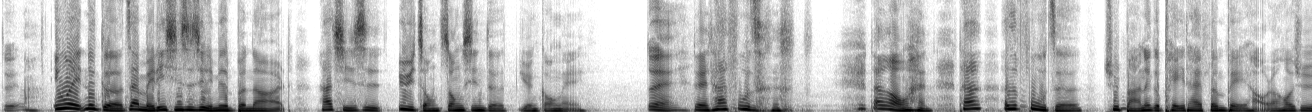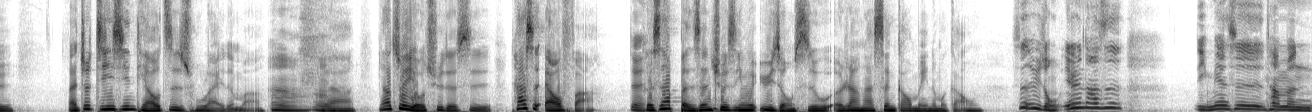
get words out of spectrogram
对啊，因为那个在《美丽新世界》里面的 Bernard，他其实是育种中心的员工、欸，对。对他负责，他很好玩，他他是负责去把那个胚胎分配好，然后去反正就精心调制出来的嘛。嗯嗯，对啊，然后最有趣的是，他是 alpha，对。可是他本身却是因为育种失误而让他身高没那么高。是一种，因为它是里面是他们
